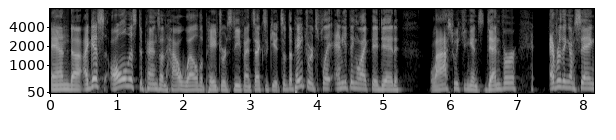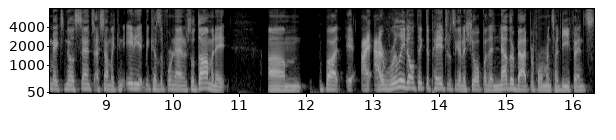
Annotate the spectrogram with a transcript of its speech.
And uh, I guess all this depends on how well the Patriots defense executes. If the Patriots play anything like they did last week against Denver, everything I'm saying makes no sense. I sound like an idiot because the 49ers will dominate. Um, but it, I, I really don't think the Patriots are going to show up with another bad performance on defense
